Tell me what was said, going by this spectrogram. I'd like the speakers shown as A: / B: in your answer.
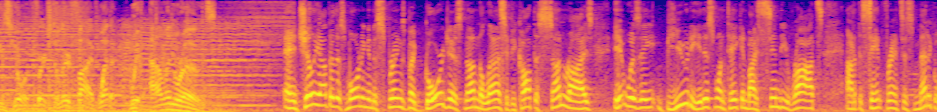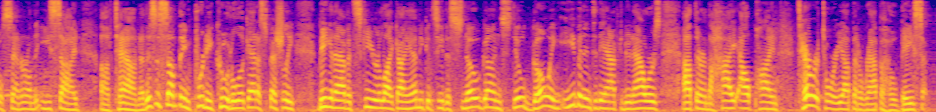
A: is your First Alert 5 weather with Alan Rose.
B: And chilly out there this morning in the Springs, but gorgeous nonetheless. If you caught the sunrise, it was a beauty. This one taken by Cindy Rotz out at the St. Francis Medical Center on the east side of town. Now, this is something pretty cool to look at, especially being an avid skier like I am. You can see the snow gun still going even into the afternoon hours out there in the high alpine territory up at Arapahoe Basin.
